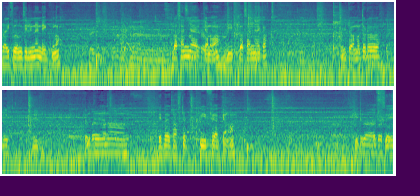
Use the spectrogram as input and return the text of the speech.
රයිස් වර්මිසෙලි නැන් එක් නෝ එකක් යනවා බීෆ් ලසඤ්ඤා එකක් ඊට අමතරව beef beef. මෙතන යනවා ඊට පස්සේ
